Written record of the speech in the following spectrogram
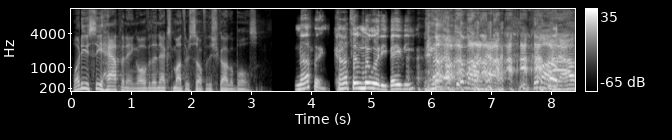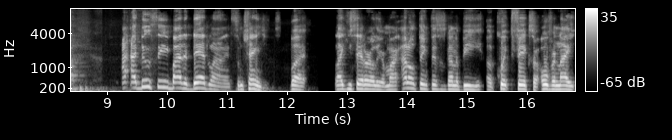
What do you see happening over the next month or so for the Chicago Bulls? Nothing. Continuity, baby. oh, come on now. Come on now. I, I, do see by the deadline some changes, but like you said earlier, Mark, I don't think this is going to be a quick fix or overnight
